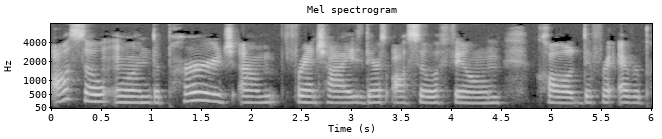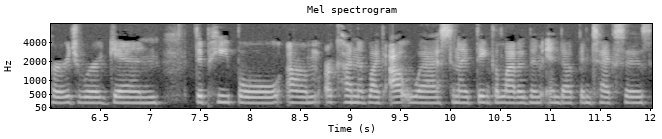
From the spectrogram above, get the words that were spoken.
also on the Purge um, franchise, there's also a film called The Forever Purge, where again, the people um, are kind of like out west, and I think a lot of them end up in Texas,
